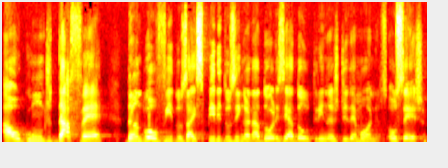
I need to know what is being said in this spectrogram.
alguns da fé, dando ouvidos a espíritos enganadores e a doutrinas de demônios. Ou seja,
